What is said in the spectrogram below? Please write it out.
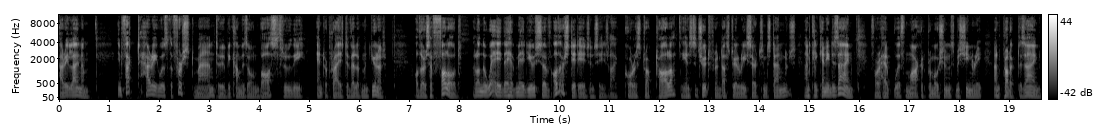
Harry Lynham. In fact, Harry was the first man to become his own boss through the Enterprise Development Unit. Others have followed, and on the way they have made use of other state agencies like Córas Tráchtála, the Institute for Industrial Research and Standards, and Kilkenny Design for help with market promotions, machinery, and product design.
